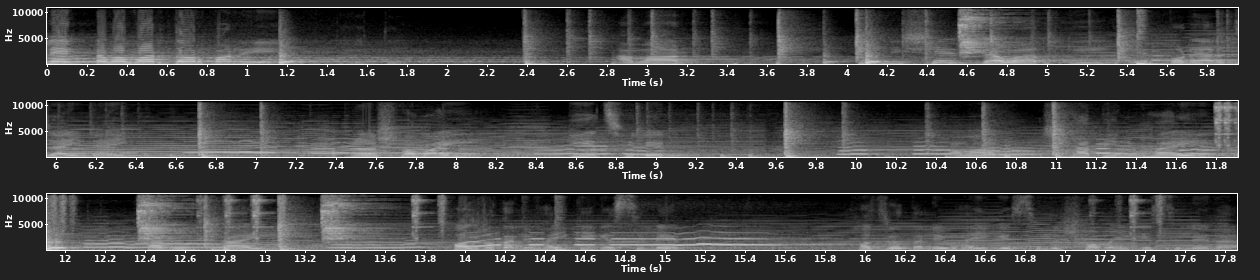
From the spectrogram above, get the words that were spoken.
ল্যাংটা বাবার দরবারে। আমার শেষ যাওয়া আর কি? এরপরে আর যাই নাই। আপনারা সবাই গিয়েছিলেন। আমার স্বাধীন ভাই ফারুক ভাই হজরত আলী ভাই কে গেছিলেন। হজরত আলী ভাই গেছিল সবাই গেছিল এরা।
